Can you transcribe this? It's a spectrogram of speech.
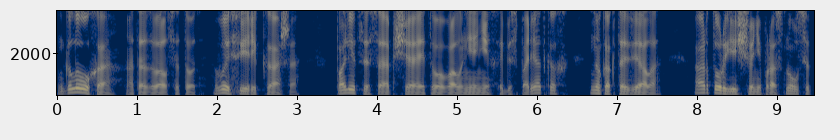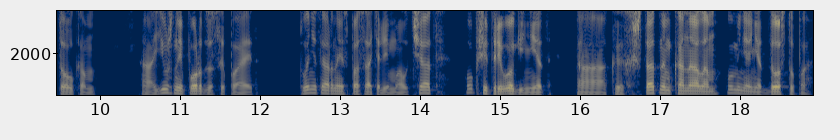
«Глухо», — отозвался тот. «В эфире каша. Полиция сообщает о волнениях и беспорядках, но как-то вяло. Артур еще не проснулся толком, а Южный порт засыпает. Планетарные спасатели молчат, общей тревоги нет, а к их штатным каналам у меня нет доступа.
